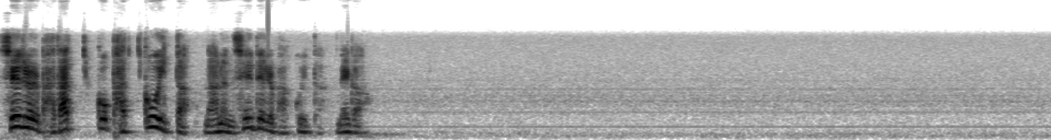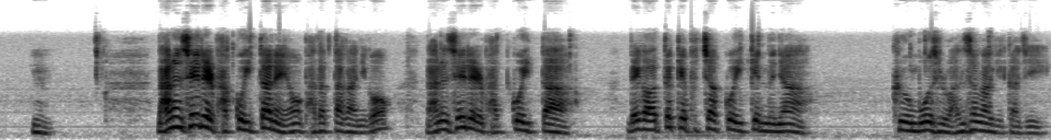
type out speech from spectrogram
세례를 받았고 받고 있다. 나는 세대를 받고 있다. 내가 나는 세례를 받고 있다네요. 받았다가 아니고 나는 세례를 받고 있다. 내가 어떻게 붙잡고 있겠느냐? 그 무엇을 완성하기까지.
